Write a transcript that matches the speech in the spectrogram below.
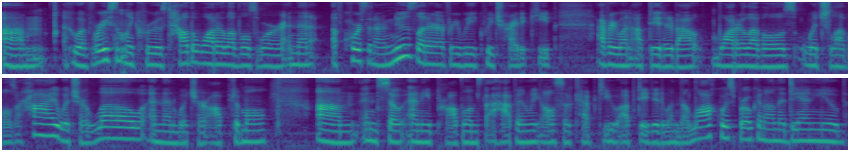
um, who have recently cruised, how the water levels were. And then, of course, in our newsletter every week, we try to keep everyone updated about water levels, which levels are high, which are low, and then which are optimal. Um, and so, any problems that happen, we also kept you updated when the lock was broken on the Danube.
